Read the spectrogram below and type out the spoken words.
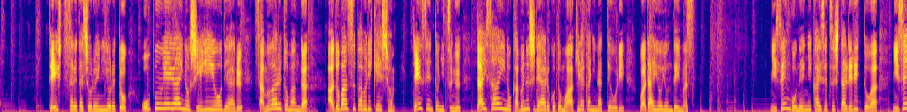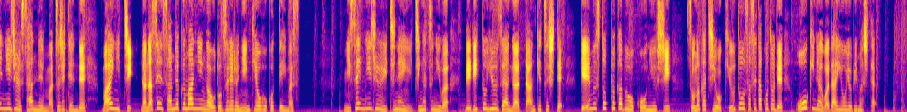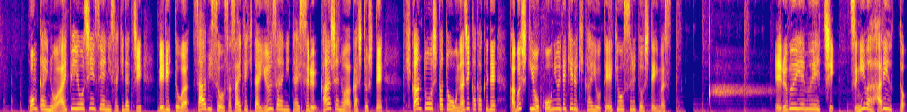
提出された書類によるとオープン AI の CEO であるサム・アルトマンがアドバンス・パブリケーションテンセントに次ぐ第3位の株主であることも明らかになっており話題を呼んでいます。2005年に開設したレディットは2023年末時点で毎日7300万人が訪れる人気を誇っています。2021年1月にはレディットユーザーが団結してゲームストップ株を購入しその価値を急騰させたことで大きな話題を呼びました。今回の IPO 申請に先立ちレディットはサービスを支えてきたユーザーに対する感謝の証として機関投資家と同じ価格で株式を購入できる機会を提供するとしています。LVMH 次はハリウッド。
